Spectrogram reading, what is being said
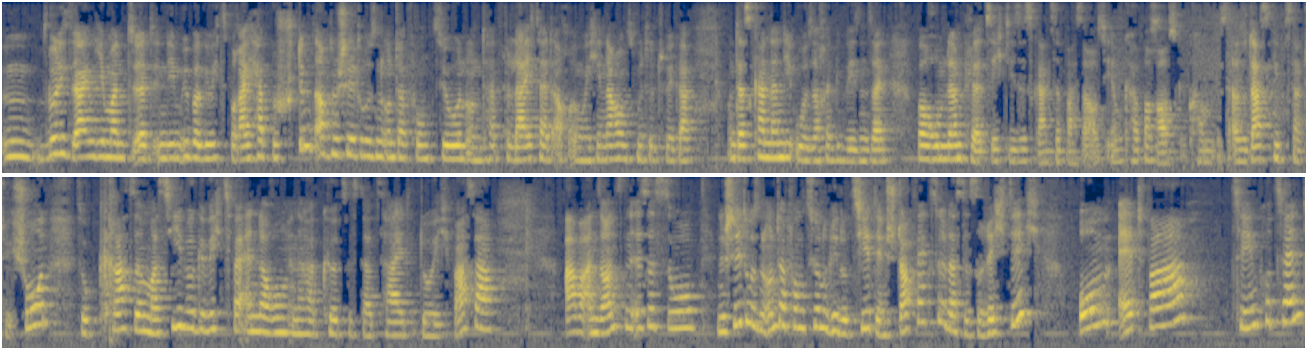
Ähm, würde ich sagen, jemand äh, in dem Übergewichtsbereich hat bestimmt auch eine Schilddrüsenunterfunktion und hat vielleicht halt auch irgendwelche Nahrungsmitteltrigger. Und das kann dann die Ursache gewesen sein, warum dann plötzlich dieses ganze Wasser aus ihrem Körper rausgekommen ist. Also das gibt es natürlich schon. So krasse, massive Gewichtsveränderungen innerhalb kürzester Zeit durch Wasser. Aber ansonsten ist es so, eine Schilddrüsenunterfunktion reduziert den Stoffwechsel, das ist richtig, um etwa 10%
